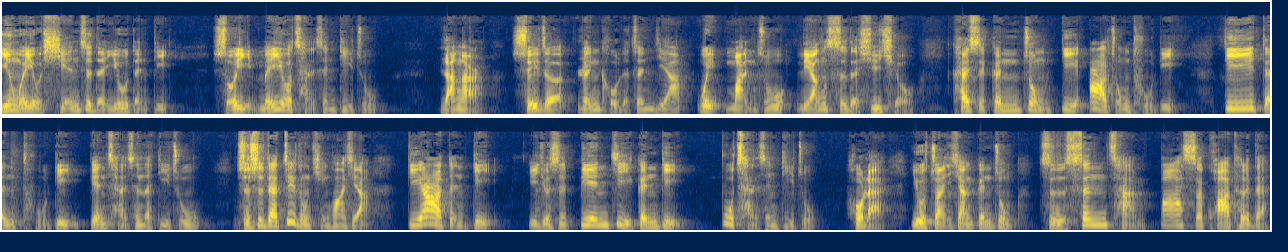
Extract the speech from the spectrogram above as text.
因为有闲置的优等地，所以没有产生地租。然而，随着人口的增加，为满足粮食的需求，开始耕种第二种土地，第一等土地便产生了地租。只是在这种情况下，第二等地，也就是边际耕地，不产生地租。后来又转向耕种只生产八十夸特的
